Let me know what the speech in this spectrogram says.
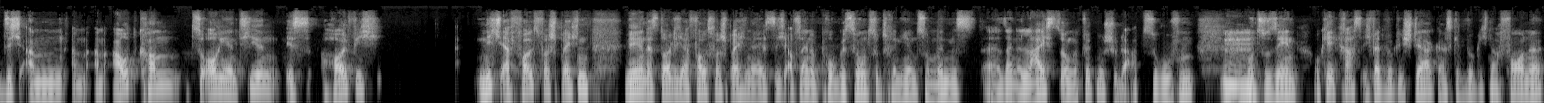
sich am, am, am Outcome zu orientieren, ist häufig nicht erfolgsversprechend, während es deutlich erfolgsversprechender ist, sich auf seine Progression zu trainieren, zumindest äh, seine Leistung im Fitnessstudio abzurufen mhm. und zu sehen, okay, krass, ich werde wirklich stärker, es geht wirklich nach vorne.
